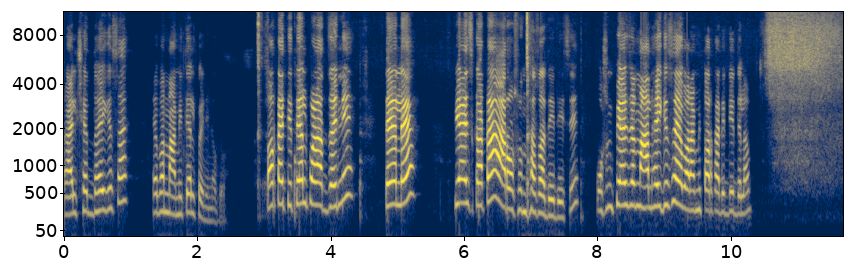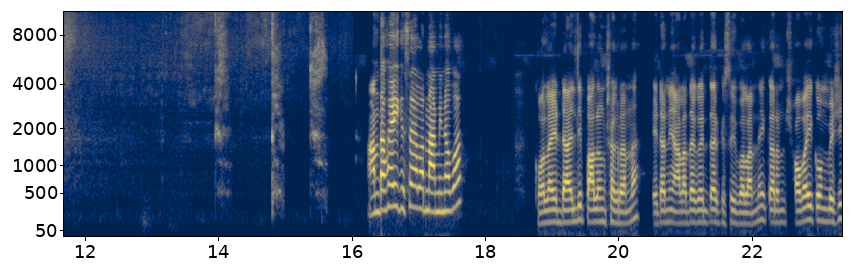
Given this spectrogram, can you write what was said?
ডাল সেদ্ধ হয়ে গেছে, এবার নামি তেল পেড়ে নেব। তরকারিতে তেল পড়ার জন্য তেলে পেঁয়াজ কাটা আর রসুন ছাঁচা দিয়ে দিয়েছি। রসুন পেঁয়াজের নাল হয়ে গেছে, এবার আমি তরকারি দিয়ে দিলাম। আন্দা হয়ে গেছে, এবার নামি নেব। কলাইয়ের ডাল দিয়ে পালং শাক রান্না, এটা নিয়ে আলাদা করে তো আর কিছুই বলার নেই, কারণ সবাই কম বেশি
